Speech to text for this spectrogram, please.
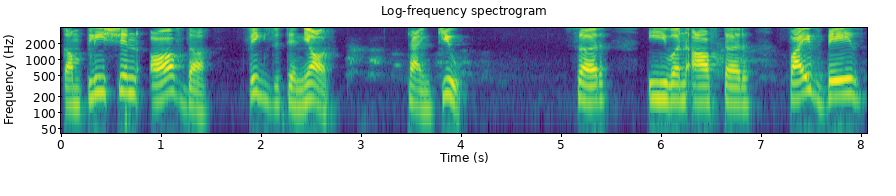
completion of the fixed tenure. Thank you. Sir, even after 5 days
